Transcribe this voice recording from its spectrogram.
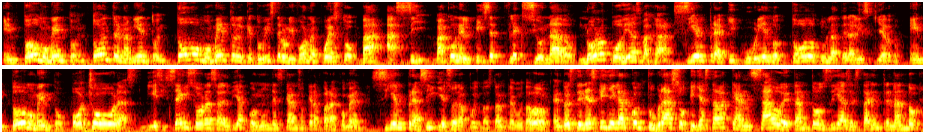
en todo momento, en todo entrenamiento, en todo momento en el que tuviste el uniforme puesto, va así, va con el bíceps flexionado. No lo podías bajar, siempre aquí cubriendo todo tu lateral izquierdo. En todo momento, 8 horas, 16 horas al día con un descanso que era para comer. Siempre así y eso era pues bastante agotador. Entonces tenías que llegar con tu brazo que ya estaba cansado de tantos días de estar entrenando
